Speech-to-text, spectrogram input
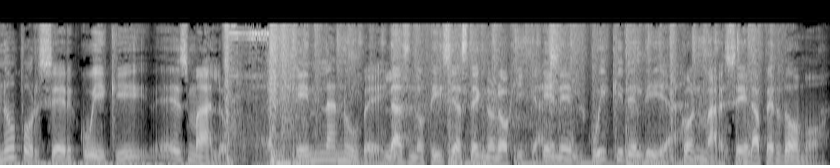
No por ser quickie es malo. En la nube, las noticias tecnológicas. En el Quickie del Día con Marcela Perdomo.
